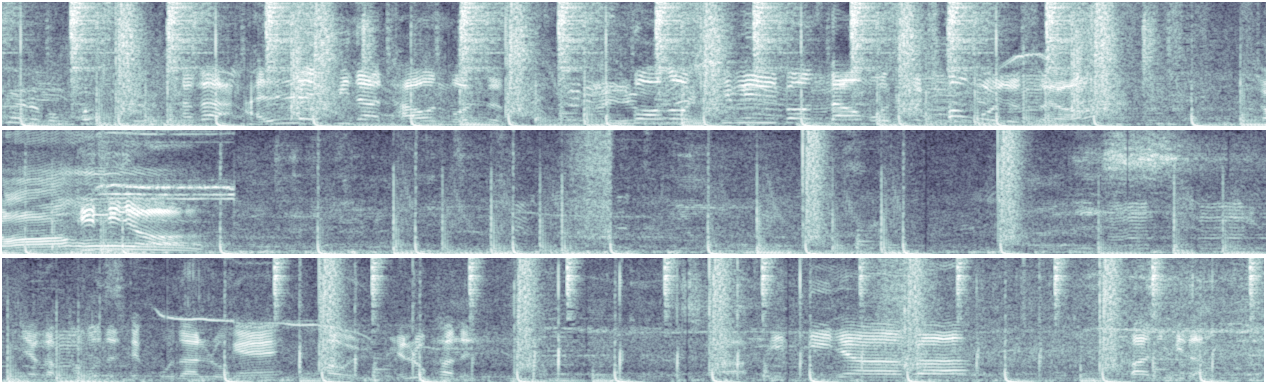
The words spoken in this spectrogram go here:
프레르봉 선수들 아가 알레비나 다운 모습 2번호 11번 다운 모습을 처음 보여줬어요 자. 오. 비티냐가 파고들 때 고날롱의 파울 옐로 카드 빠집니다.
